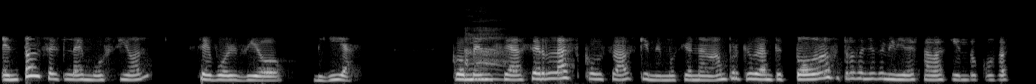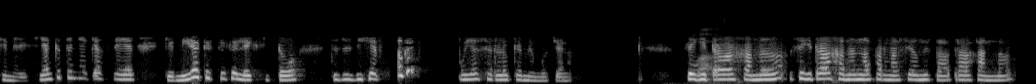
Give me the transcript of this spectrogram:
Entonces la emoción se volvió mi guía comencé a ah. hacer las cosas que me emocionaban porque durante todos los otros años de mi vida estaba haciendo cosas que me decían que tenía que hacer, que mira que este es el éxito. Entonces dije, ok, voy a hacer lo que me emociona. Seguí trabajando, seguí trabajando en la farmacia donde estaba trabajando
